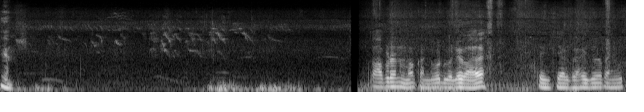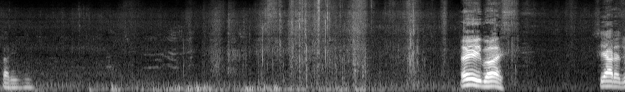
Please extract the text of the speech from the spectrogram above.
એમ. આપણે મકાન દોડવા લેવા આવે ત્રણ, ચાર ભાઈ જો કાંઈ ઉતારી દઉં એ બસ. ચાર જ.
